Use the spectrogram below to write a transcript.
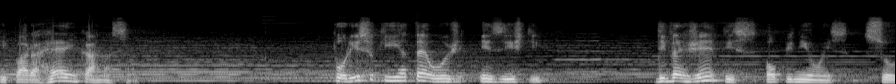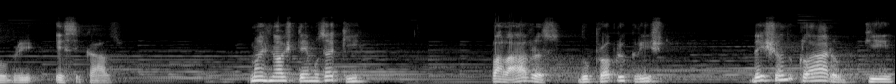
e para reencarnação. Por isso que até hoje existe divergentes opiniões sobre esse caso. Mas nós temos aqui palavras do próprio Cristo, deixando claro que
